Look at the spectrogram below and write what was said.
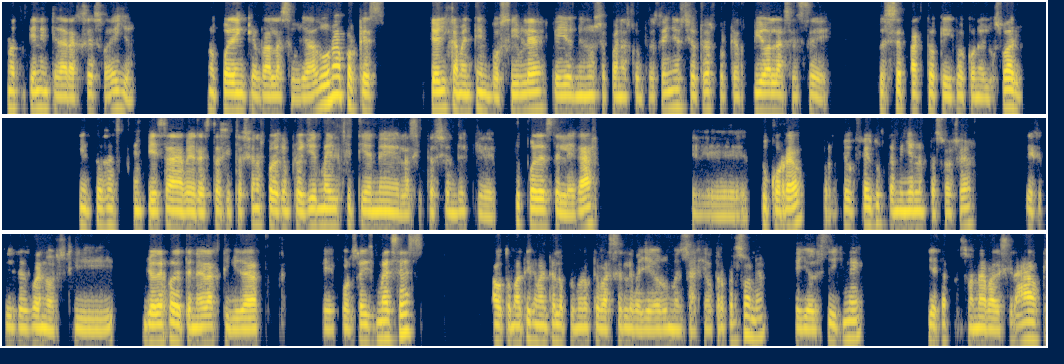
no te tienen que dar acceso a ello no pueden quebrar la seguridad. Una, porque es teóricamente imposible que ellos mismos sepan las contraseñas y otras porque violas ese, pues, ese pacto que hizo con el usuario. Y entonces empieza a haber estas situaciones. Por ejemplo, Gmail sí tiene la situación de que tú puedes delegar eh, tu correo, porque Facebook también ya lo empezó a hacer. Y dices, bueno, si yo dejo de tener actividad eh, por seis meses, automáticamente lo primero que va a hacer le va a llegar un mensaje a otra persona que yo designe y esa persona va a decir, ah, ok,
